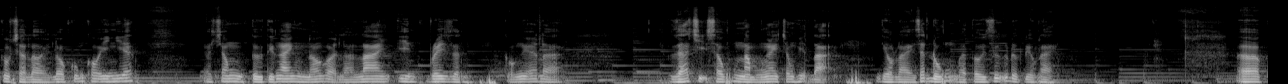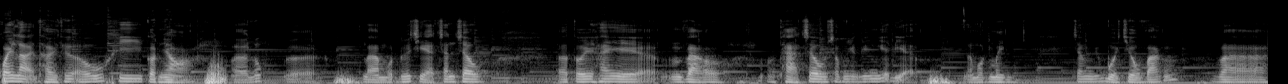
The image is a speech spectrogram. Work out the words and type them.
câu trả lời nó cũng có ý nghĩa. Trong từ tiếng Anh nó gọi là life in present có nghĩa là giá trị sống nằm ngay trong hiện tại. Điều này rất đúng và tôi giữ được điều này. À, quay lại thời thơ ấu khi còn nhỏ lúc là một đứa trẻ chăn trâu tôi hay vào thả trâu trong những cái nghĩa địa một mình trong những buổi chiều vắng và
